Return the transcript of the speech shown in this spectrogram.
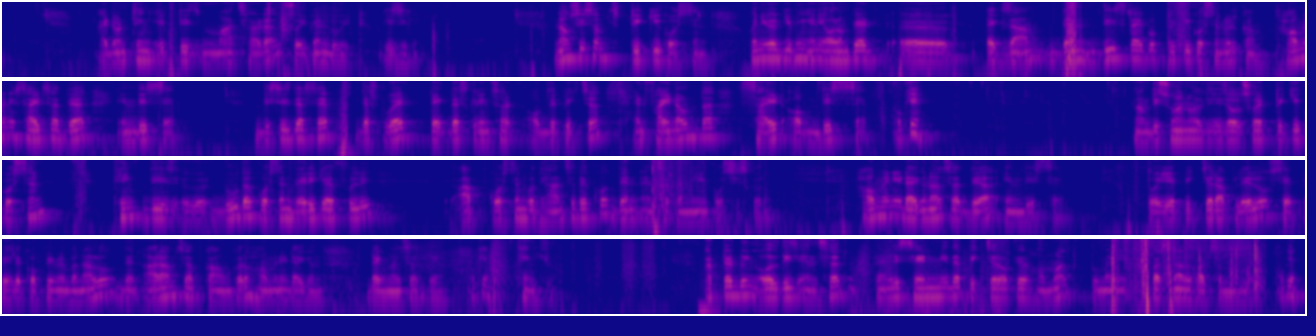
I don't think it is much harder so you can do it easily. Now see some tricky question. When you are giving any olympiad uh, exam then this type of tricky question will come. How many sides are there in this shape? This is the shape. Just wait take the screenshot of the picture and find out the side of this shape. Okay? Now this one is also a tricky question think this do the question very carefully आप question को ध्यान से देखो then answer करने की कोशिश करो। How many diagonals are there in this shape तो ये पिक्चर आप ले लो सेप पहले कॉपी में बना लो देन आराम से आप काउंट करो how many diagonal diagonals are there okay thank you after doing all this answer kindly send me the picture of your homework to my personal WhatsApp number okay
